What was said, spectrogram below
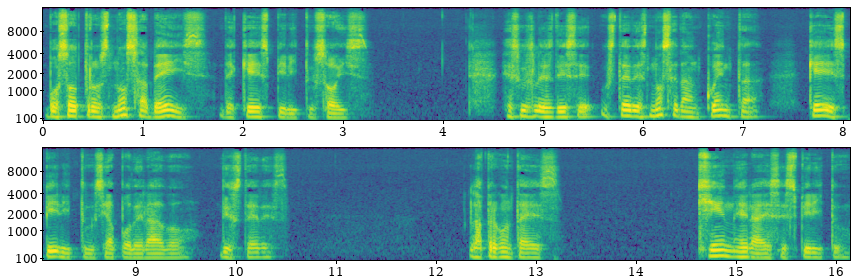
vosotros no sabéis de qué espíritu sois. Jesús les dice, ustedes no se dan cuenta qué espíritu se ha apoderado de ustedes. La pregunta es, ¿Quién era ese espíritu?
